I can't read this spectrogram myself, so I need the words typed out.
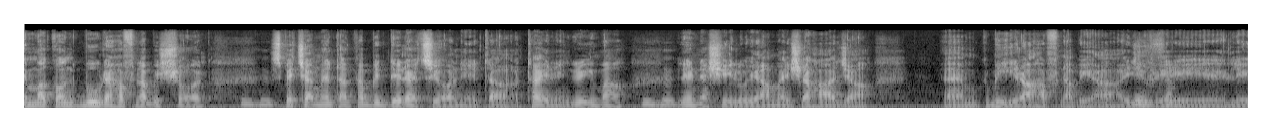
Imma kont gbura ħafna bix-xogħol, mhm. speċjalment anka bid-direzzjoni ta' Tyron Grima mhm. li nexxilu jagħmel xi ħaġa kbira ħafna biha, jiġifieri li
